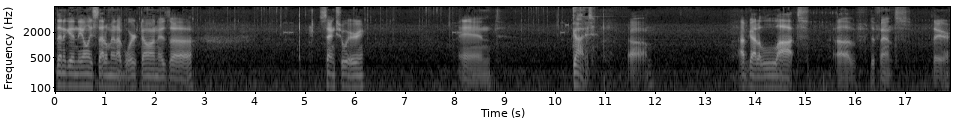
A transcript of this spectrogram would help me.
Then again, the only settlement I've worked on is uh, Sanctuary. And Got it. um, I've got a lot of defense there.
